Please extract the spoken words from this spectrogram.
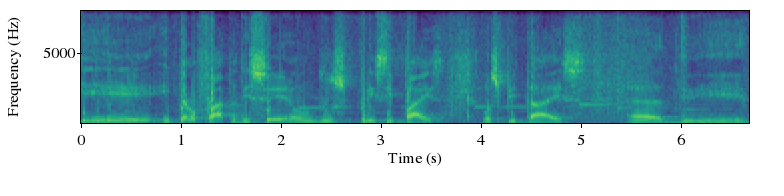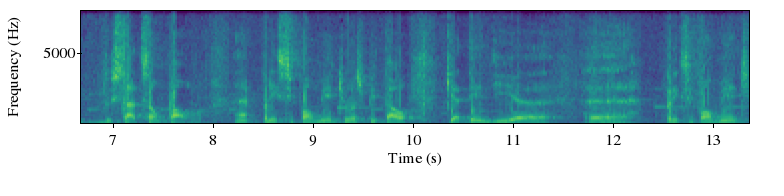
E, e, pelo fato de ser um dos principais hospitais é, de, do estado de São Paulo, né, principalmente um hospital que atendia é, principalmente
